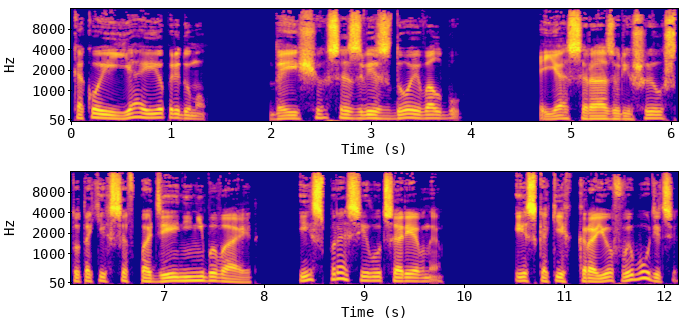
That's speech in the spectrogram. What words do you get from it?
какой я ее придумал. Да еще со звездой во лбу. Я сразу решил, что таких совпадений не бывает, и спросил у царевны, «Из каких краев вы будете?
